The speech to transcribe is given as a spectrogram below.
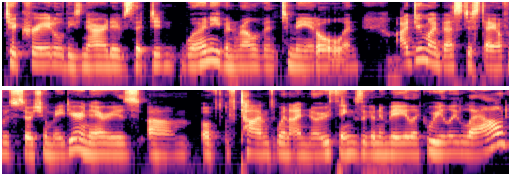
to create all these narratives that didn't weren't even relevant to me at all. And i do my best to stay off of social media in areas um, of, of times when i know things are going to be like really loud.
